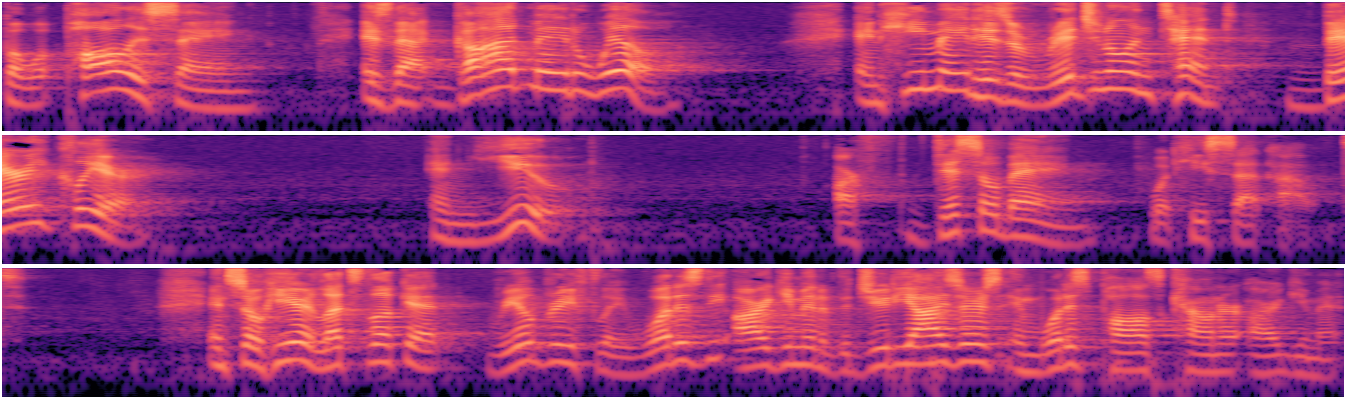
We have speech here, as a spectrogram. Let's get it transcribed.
But what Paul is saying is that God made a will, and he made his original intent very clear, and you are disobeying what he set out. And so, here, let's look at real briefly what is the argument of the Judaizers and what is Paul's counter argument.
